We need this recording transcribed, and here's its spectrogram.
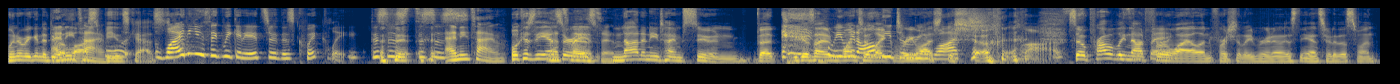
When are we going to do Anytime. a Lost Beans cast? Why do you think we can answer this quickly? This is this is anytime. Well, because the answer is answer. not anytime soon, but because I want to like to rewatch, rewatch, the show. so probably not for a while. Unfortunately, Bruno is the answer to this one.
